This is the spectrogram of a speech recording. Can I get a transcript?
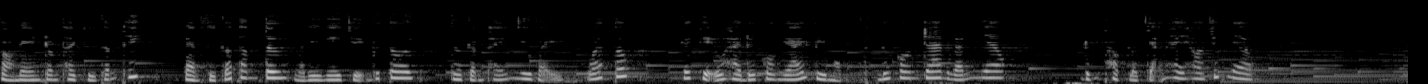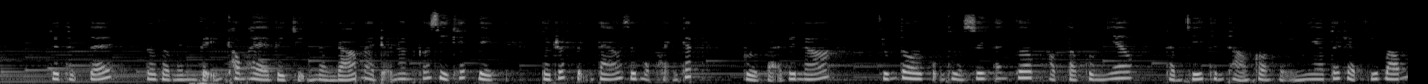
còn đang trong thời kỳ thấm thiết, làm gì có tâm tư mà đi gây chuyện với tôi. Tôi cảm thấy như vậy quá tốt, cái kiểu hai đứa con gái vì một đứa con trai mà đánh nhau, đúng thật là chẳng hay ho chút nào. Trên thực tế, tôi và Minh Viễn không hề vì chuyện lần đó mà trở nên có gì khác biệt. Tôi rất tỉnh táo giữ một khoảng cách vừa phải với nó. Chúng tôi cũng thường xuyên ăn cơm, học tập cùng nhau, thậm chí thỉnh thoảng còn hẹn nhau tới rạp chiếu bóng,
